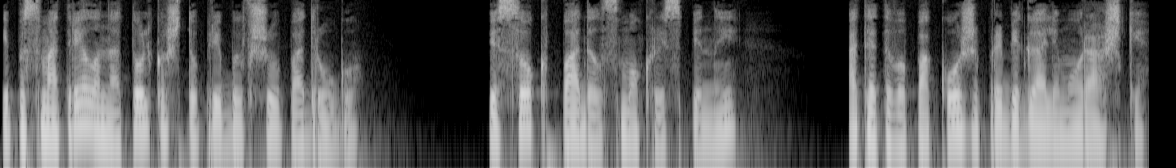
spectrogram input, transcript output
и посмотрела на только что прибывшую подругу. Песок падал с мокрой спины, от этого по коже пробегали мурашки.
